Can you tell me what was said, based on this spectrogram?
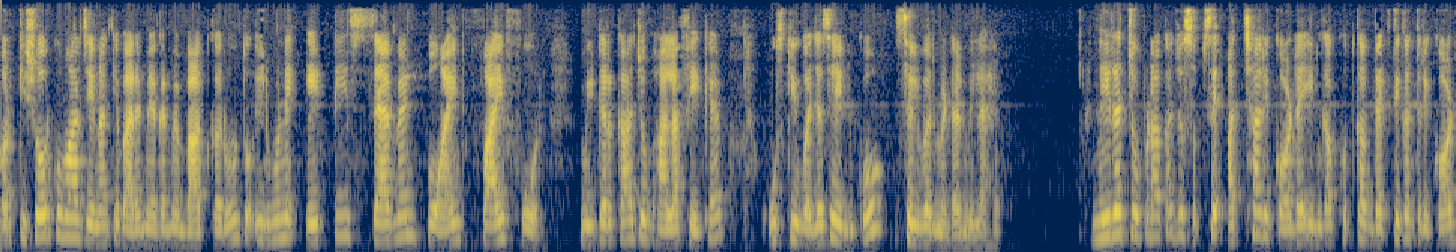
और किशोर कुमार जेना के बारे में अगर मैं बात करूँ तो इन्होंने 87.54 मीटर का जो भाला फेंक है, उसकी वजह से इनको सिल्वर मेडल मिला है। नीरज चोपड़ा का जो सबसे अच्छा रिकॉर्ड है, इनका खुद का व्यक्तिगत रिकॉर्ड,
